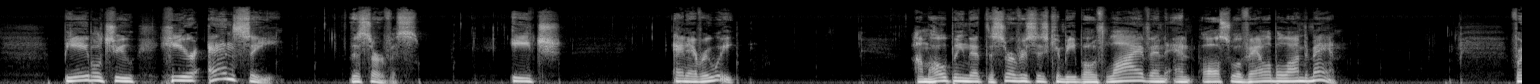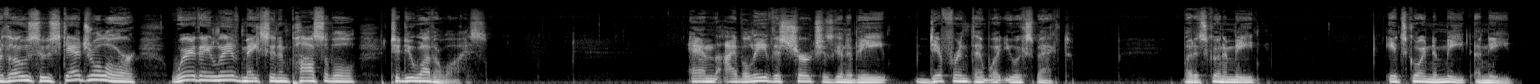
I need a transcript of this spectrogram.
be able to hear and see the service each and every week. I'm hoping that the services can be both live and, and also available on demand. For those whose schedule or where they live makes it impossible to do otherwise. And I believe this church is going to be different than what you expect. But it's going to meet it's going to meet a need.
